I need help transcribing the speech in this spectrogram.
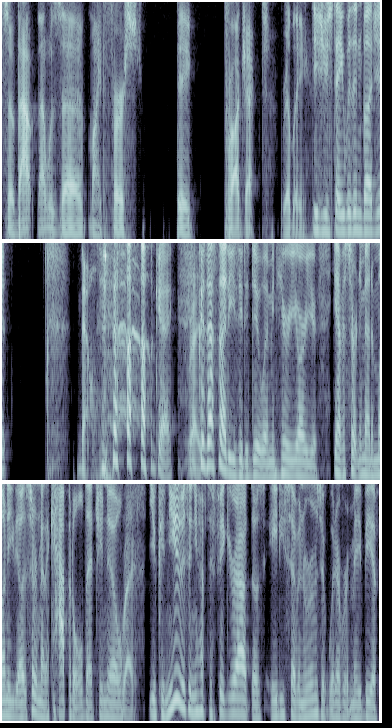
so that that was uh my first big project really Did you stay within budget? no okay. right Because that's not easy to do. I mean, here you are, you you have a certain amount of money, a certain amount of capital that you know right you can use, and you have to figure out those 87 rooms or whatever it may be of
